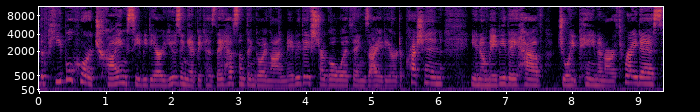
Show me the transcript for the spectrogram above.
the people who are trying CBD are using it because they have something going on. Maybe they struggle with anxiety or depression. You know, maybe they have joint pain and arthritis,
